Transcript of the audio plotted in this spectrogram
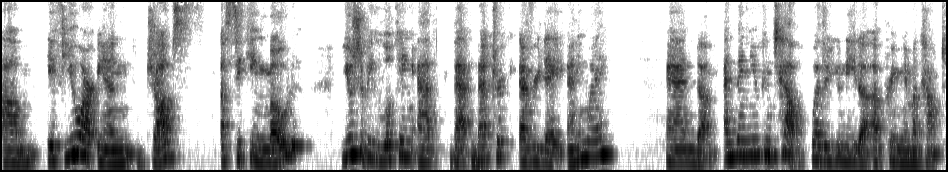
Um, if you are in jobs seeking mode, you should be looking at that metric every day anyway. And, um, and then you can tell whether you need a, a premium account.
